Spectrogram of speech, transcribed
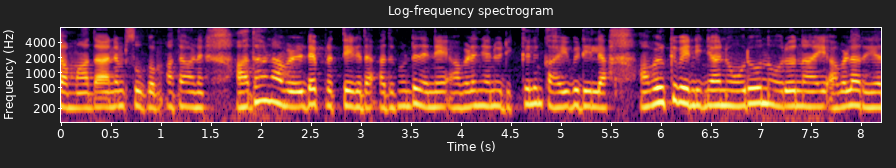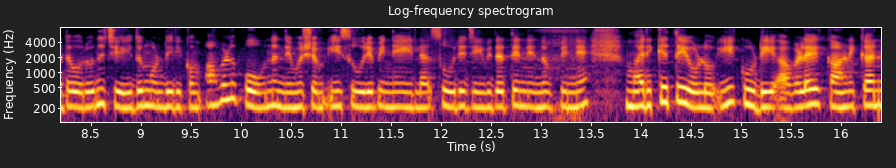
സമാധാനം സുഖം അതാണ്. അതാണ് അവളുടെ പ്രത്യേകത. അതുകൊണ്ട് തന്നെ അവളെ ഞാൻ ഒരിക്കലും കൈവിടില്ല. അവൾക്ക് വേണ്ടി ഞാൻ ഓരോന്നോരോന്നായി അവളറിയാതെ ഓരോന്ന് ചെയ്തും കൊണ്ടിരിക്കും. അവൾ പോകുന്ന നിമിഷം ഈ സൂര്യ പിന്നെയില്ല. സൂര്യ ജീവിതത്തിൽ നിന്നും പിന്നെ മരിക്കത്തേയുള്ളൂ ഈ കുടി അവളെ കാണിക്കാൻ ജീവിക്കാൻ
